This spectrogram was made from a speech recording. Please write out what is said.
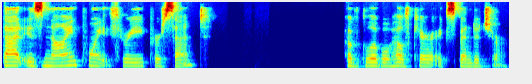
that is 9.3% of global healthcare expenditure.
